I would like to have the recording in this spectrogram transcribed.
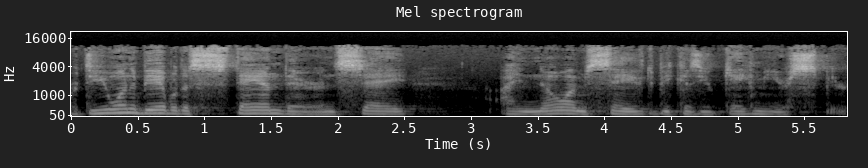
Or do you want to be able to stand there and say, I know I'm saved because you gave me your spirit?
